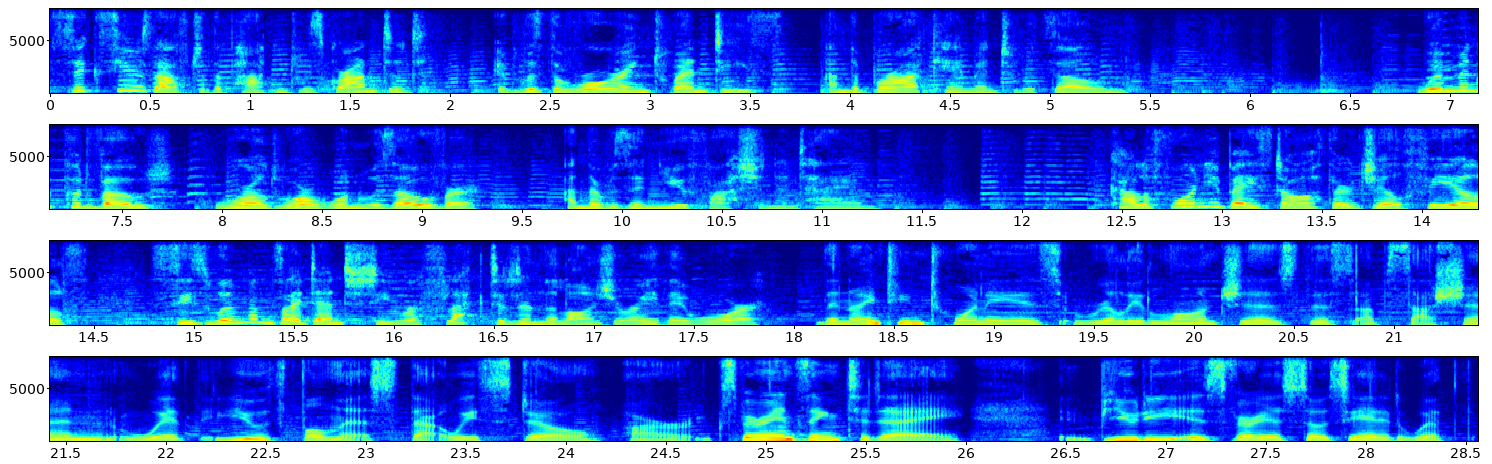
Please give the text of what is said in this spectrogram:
Six years after the patent was granted, it was the roaring 20s and the bra came into its own. Women could vote, World War I was over, and there was a new fashion in town. California based author Jill Fields sees women's identity reflected in the lingerie they wore. The 1920s really launches this obsession with youthfulness that we still are experiencing today. Beauty is very associated with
